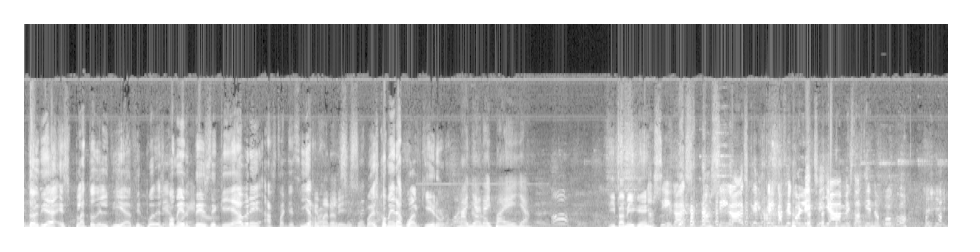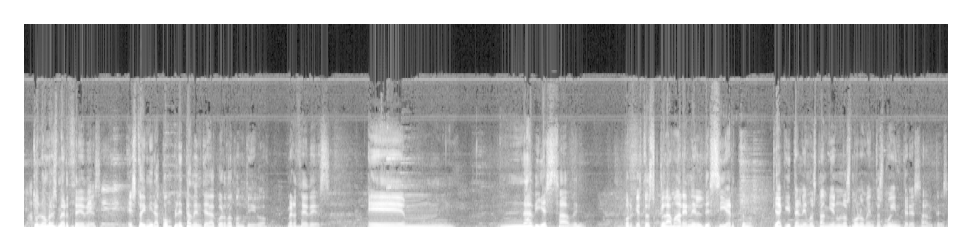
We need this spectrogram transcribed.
plato del día es plato del día. Es decir, puedes Qué comer bueno. desde que abre hasta que cierra. Qué maravilla. Eso es otra. Puedes comer a cualquier hora. Mañana hay paella. ¿Y para mí qué? No sigas, no sigas, que el, que el café con leche ya me está haciendo poco. Tu nombre es Mercedes. Mercedes. Estoy, mira, completamente de acuerdo contigo. Mercedes, em, nadie sabe, porque esto es clamar en el desierto, que aquí tenemos también unos monumentos muy interesantes.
